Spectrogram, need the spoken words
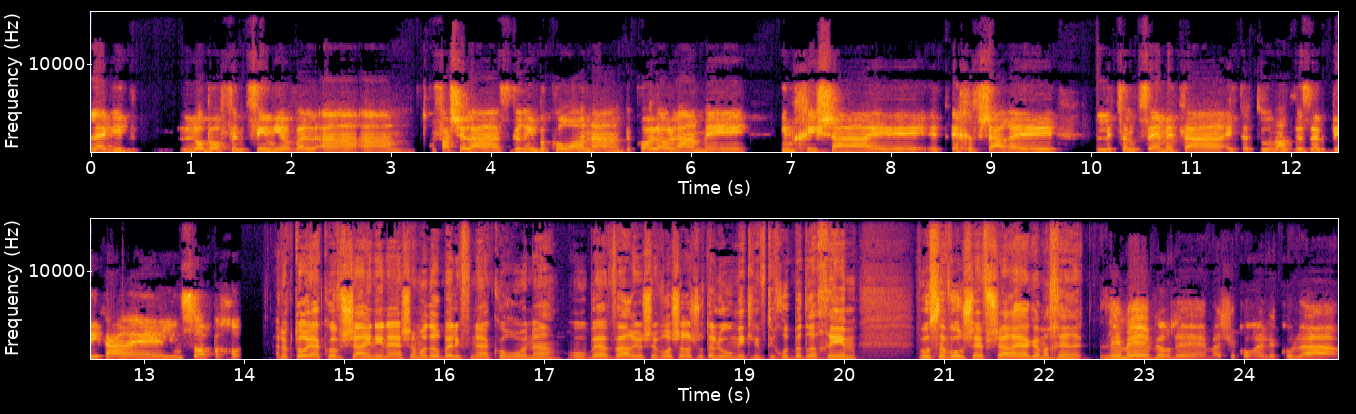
להגיד, לא באופן ציני, אבל התקופה של הסגרים בקורונה, בכל העולם המחישה את איך אפשר לצמצם את התאונות, וזה בעיקר לנסוע פחות. הדוקטור יעקב שיינין היה שם עוד הרבה לפני הקורונה, הוא בעבר יושב ראש הרשות הלאומית לבטיחות בדרכים, והוא סבור שאפשר היה גם אחרת. לי מעבר למה שקורה לכולם,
